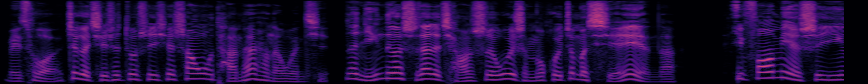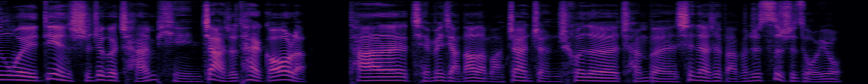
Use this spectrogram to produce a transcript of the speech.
没错，这个其实都是一些商务谈判上的问题。那宁德时代的强势为什么会这么显眼呢？一方面是因为电池这个产品价值太高了。他前面讲到的嘛，占整车的成本现在是百分之四十左右，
